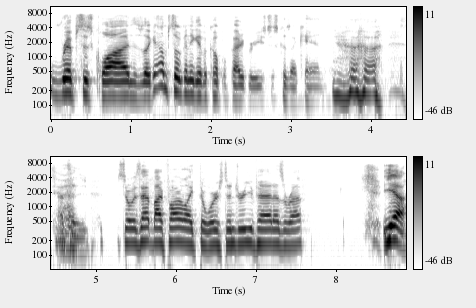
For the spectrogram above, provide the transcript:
Rips his quad and is like, I'm still going to give a couple pedigrees just because I can. That's so is that by far like the worst injury you've had as a ref? yeah,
